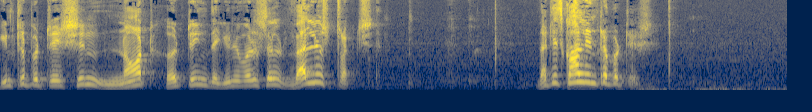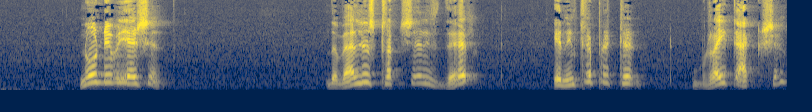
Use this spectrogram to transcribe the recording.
interpretation not hurting the universal value structure. That is called interpretation. No deviation. The value structure is there, an interpreted right action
